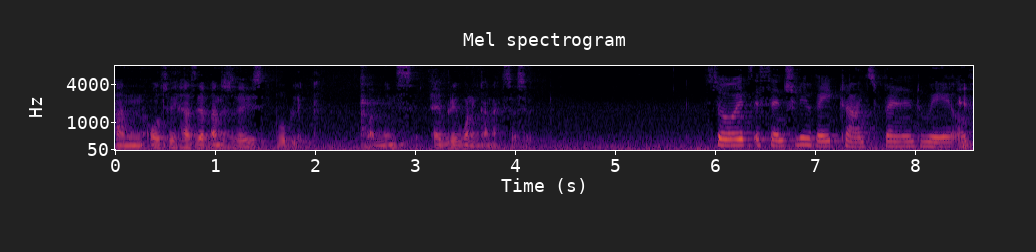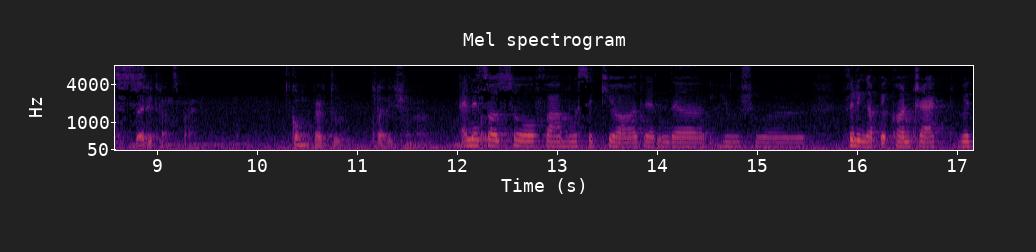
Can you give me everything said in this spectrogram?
and also it has the advantage that it's public. That means everyone can access it. So it's essentially a very transparent way of. It's very transparent compared to traditional. and it's also far more secure than the usual filling up your contract with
